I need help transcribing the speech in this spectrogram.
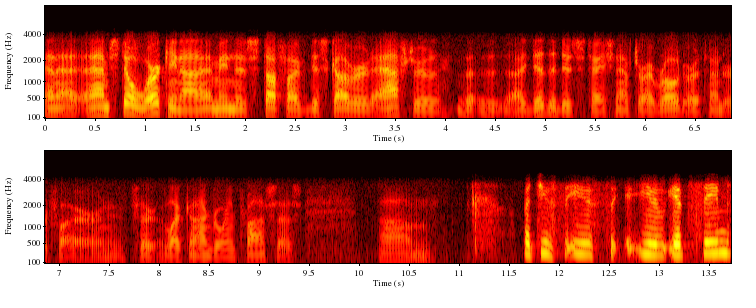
and I, I'm still working on it. I mean, there's stuff I've discovered after the, I did the dissertation, after I wrote Earth Under Fire, and it's a, like an ongoing process. Um, but you see, you, you, it seems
